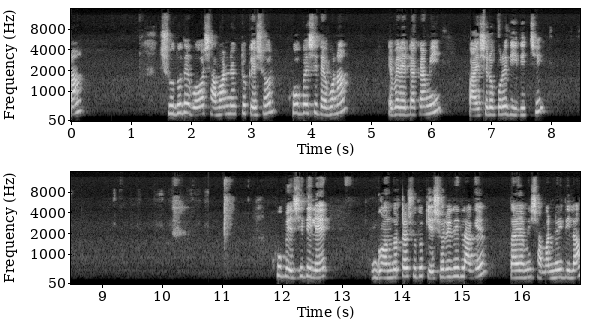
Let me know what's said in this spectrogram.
না। শুধু দেব সামান্য একটু কেশর, খুব বেশি দেব না। এবার এটাকে আমি পায়েসের ওপরে দিয়ে দিচ্ছি। খুব বেশি দিলে গন্ধটা শুধু কেশরেরই লাগে, তাই আমি সামান্যই দিলাম।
